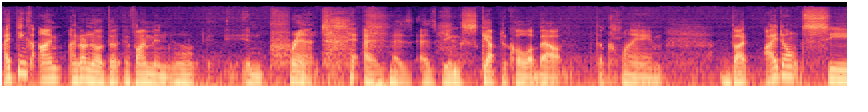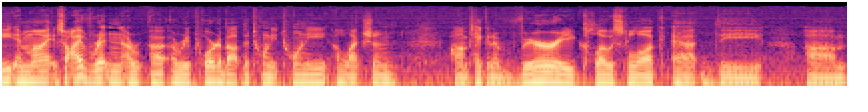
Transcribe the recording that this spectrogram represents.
I think I'm. I don't know if, the, if I'm in in print as, as, as being skeptical about the claim but I don't see in my. So I've written a, a report about the 2020 election, um, taking a very close look at the um,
